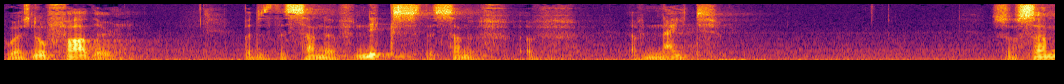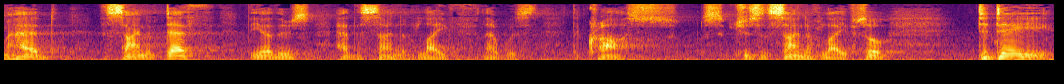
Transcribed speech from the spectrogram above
who has no father, but is the son of Nyx, the son of, of, of night. So some had the sign of death, the others had the sign of life. That was the cross, which is the sign of life. So today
